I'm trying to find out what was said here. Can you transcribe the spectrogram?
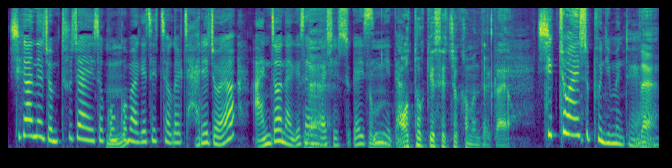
시간을 좀 투자해서 꼼꼼하게 세척을 잘해줘야 안전하게 사용하실 네. 수가 좀 있습니다. 어떻게 세척하면 될까요? 식초 한 스푼이면 돼요. 네.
